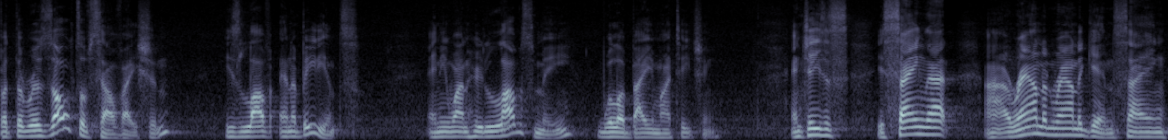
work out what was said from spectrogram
but the result of salvation is love and obedience. Anyone who loves me will obey my teaching. And Jesus is saying that uh, around and round again, saying,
